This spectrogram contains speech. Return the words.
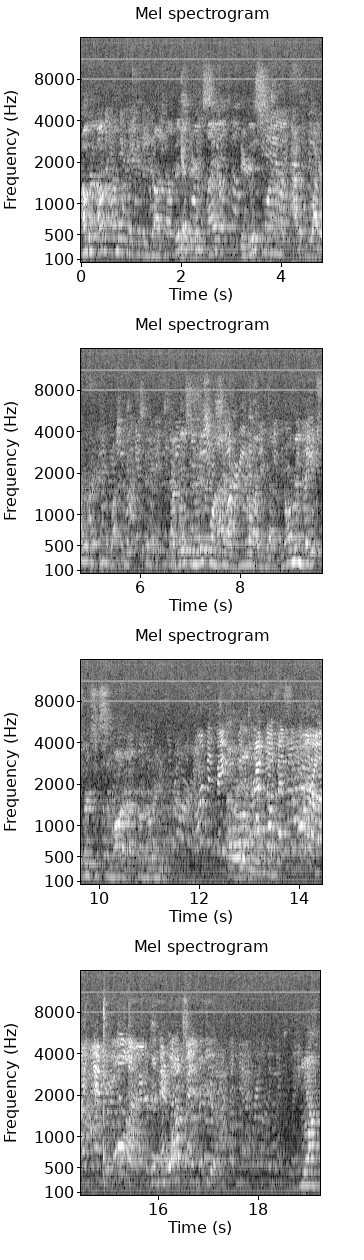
I'll go. I'm, I'm okay giving Josh. Now this yeah, one, there's I there's this one. out of the water or in the water. So Now this in this one, I have no idea. Norman Bates versus Samara from the ring. Norman Bates will dress up as Samara and Fuller. Did you watch the video? Yeah,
